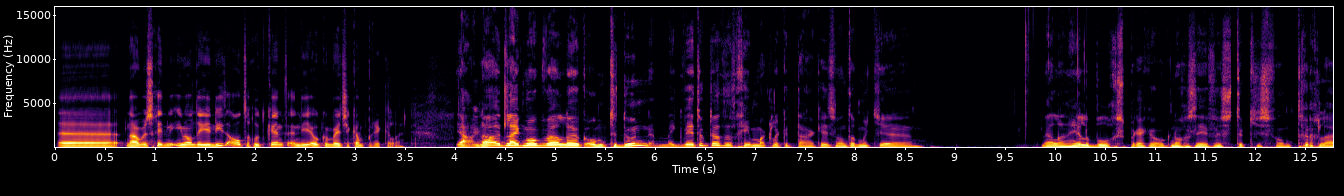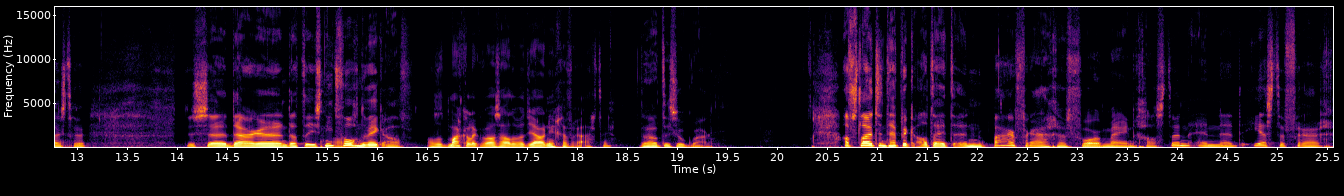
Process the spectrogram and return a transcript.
Uh, nou, misschien iemand die je niet al te goed kent en die je ook een beetje kan prikkelen. Ja, nou, het lijkt me ook wel leuk om te doen. Ik weet ook dat het geen makkelijke taak is, want dan moet je wel een heleboel gesprekken ook nog eens even stukjes van terugluisteren. Dus uh, daar, uh, dat is niet volgende week af. Als het makkelijk was, hadden we het jou niet gevraagd. Hè? Dat is ook waar. Afsluitend heb ik altijd een paar vragen voor mijn gasten. En uh, de eerste vraag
